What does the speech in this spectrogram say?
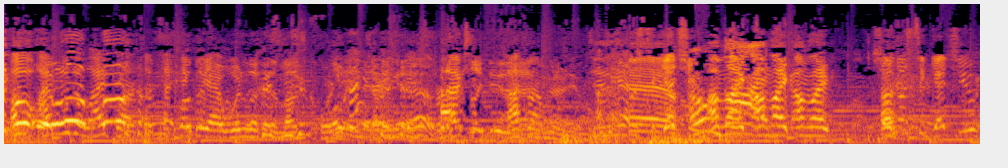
Stop. Oh, I was a lifeguard, so technically I would look the most coordinated. Would actually do that. That's what I'm gonna do. to get you. I'm like, I'm like, I'm like, Sean goes to get you.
